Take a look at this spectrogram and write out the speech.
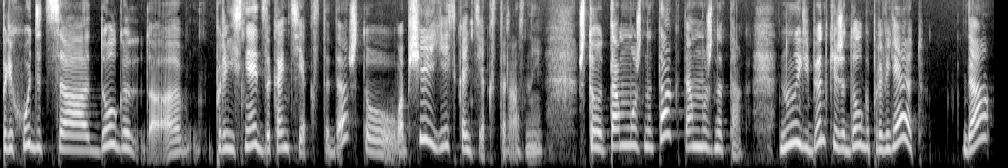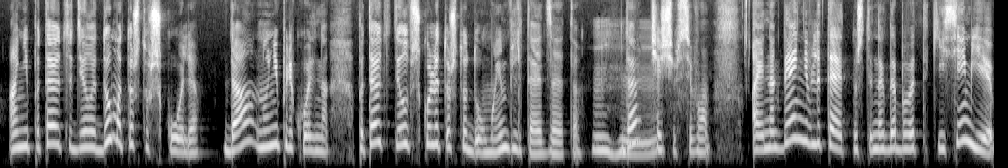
приходится долго а, прояснять за контексты, да, что вообще есть контексты разные, что там можно так, там можно так. Ну и ребенки же долго проверяют, да, они пытаются делать дома то, что в школе, да, ну не прикольно. Пытаются делать в школе то, что дома, им влетает за это, угу. да, чаще всего. А иногда и не влетает, потому что иногда бывают такие семьи,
